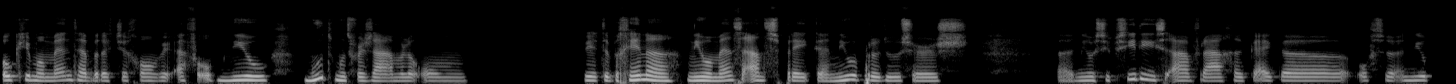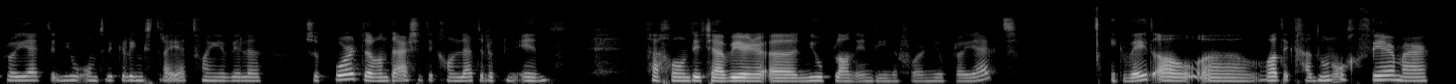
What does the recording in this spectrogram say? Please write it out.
ook je moment hebben dat je gewoon weer even opnieuw moed moet verzamelen om weer te beginnen. Nieuwe mensen aan te spreken, nieuwe producers, uh, nieuwe subsidies aanvragen. Kijken of ze een nieuw project, een nieuw ontwikkelingstraject van je willen supporten. Want daar zit ik gewoon letterlijk nu in. Ik ga gewoon dit jaar weer uh, een nieuw plan indienen voor een nieuw project. Ik weet al uh, wat ik ga doen ongeveer, maar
